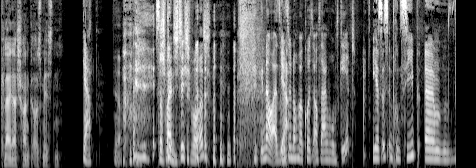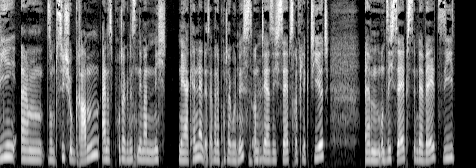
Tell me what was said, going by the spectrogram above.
Kleiderschrank ausmisten. Ja, Ja. ist das mein Stichwort. Genau, also Ja. willst du noch mal kurz auch sagen, worum es geht? Ja, es ist im Prinzip ähm, wie ähm, so ein Psychogramm eines Protagonisten, den man nicht näher kennenlernt. Er ist einfach der Protagonist und der sich selbst reflektiert ähm, und sich selbst in der Welt sieht,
